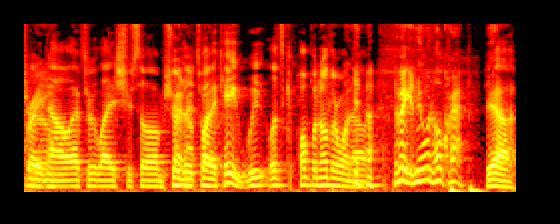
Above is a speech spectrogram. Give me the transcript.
hot right true. now after last year, so I'm sure Fair that's why like, hey, wait, let's pump another one out. they make a new one. Oh crap! yeah.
